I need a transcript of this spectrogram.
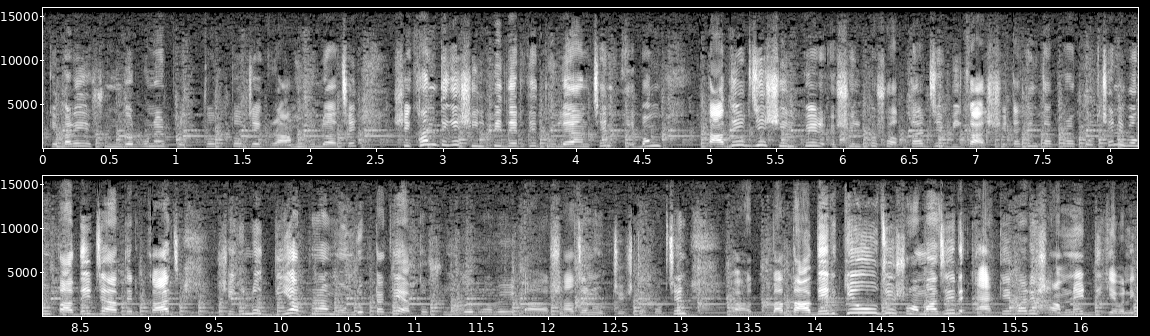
একেবারে সুন্দরবনের প্রত্যন্ত যে গ্রামগুলো আছে সেখান থেকে শিল্পীদেরকে তুলে আনছেন এবং তাদের যে শিল্পের শিল্প সত্তার যে বিকাশ সেটা কিন্তু আপনারা করছেন এবং তাদের যে হাতের কাজ সেগুলো দিয়ে আপনারা মণ্ডপটাকে এত সুন্দরভাবে আহ, সাজানোর চেষ্টা করছেন বা তাদেরকেও যে সমাজের একেবারে সামনের দিকে মানে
